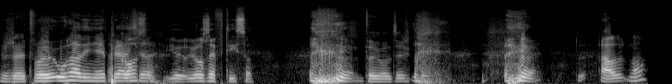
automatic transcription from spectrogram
že tvoj úhľadný A koho nepriateľ... Jo- Jozef Tiso. to by bol ťažké. ale no,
